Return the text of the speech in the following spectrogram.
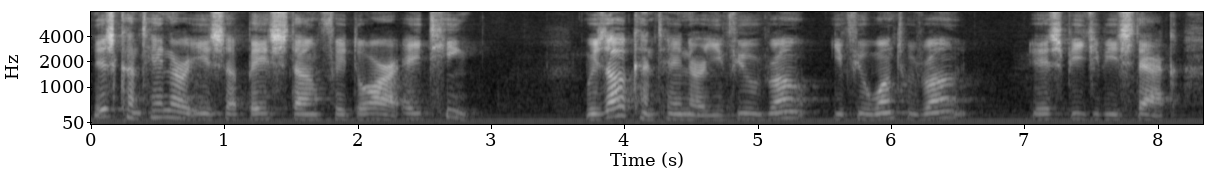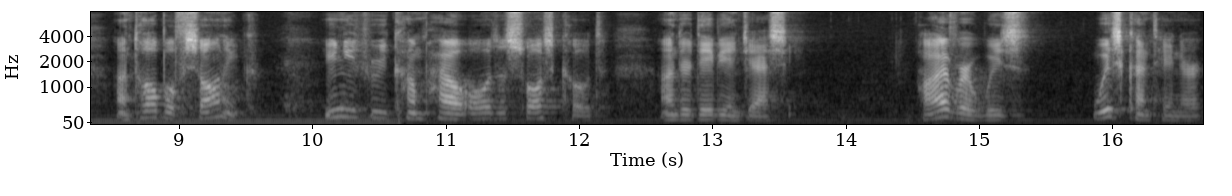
This container is uh, based on Fedora 18. Without container, if you run, if you want to run this BGP stack on top of Sonic, you need to recompile all the source code under Debian Jessie. However, with with container,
